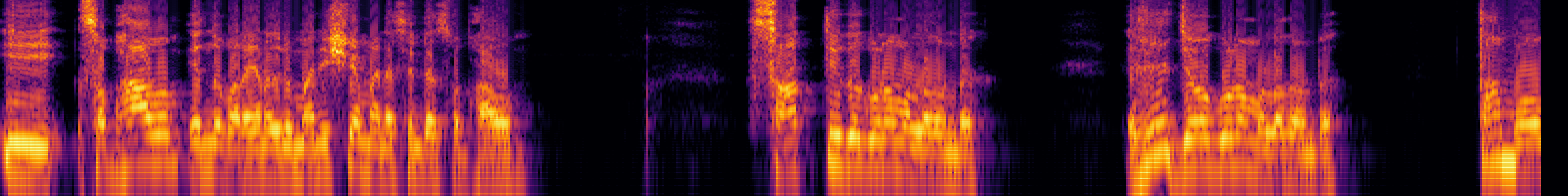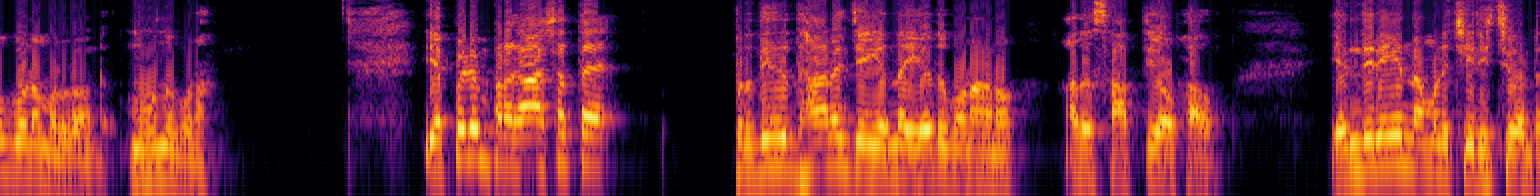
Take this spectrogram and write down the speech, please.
ഈ സ്വഭാവം എന്ന് പറയുന്ന ഒരു മനുഷ്യ മനസ്സിന്റെ സ്വഭാവം സാത്വിക ഗുണമുള്ളതുണ്ട് രജോ ഗുണമുള്ളതുണ്ട് തമോ ഗുണമുള്ളതുണ്ട് മൂന്ന് ഗുണം. എപ്പോഴും പ്രകാശത്തെ പ്രതിനിധാനം ചെയ്യുന്ന ഏത് ഗുണമാണോ അത് സാത്വഭാവം എന്തിനേയും നമ്മൾ ചിരിച്ചുകൊണ്ട്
